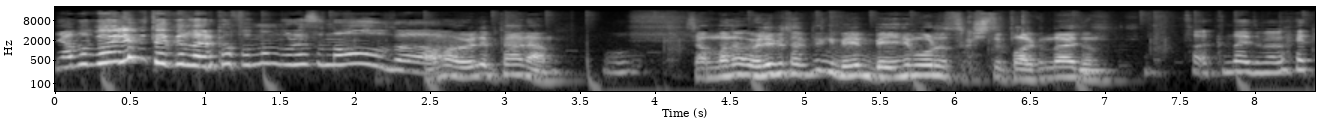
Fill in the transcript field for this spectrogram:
Ya bu böyle mi takılır? Kafamın burası ne oldu? Ama öyle bir tanem. Of Sen bana öyle bir taktın ki benim beynim orada sıkıştı farkındaydın. farkındaydım evet.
